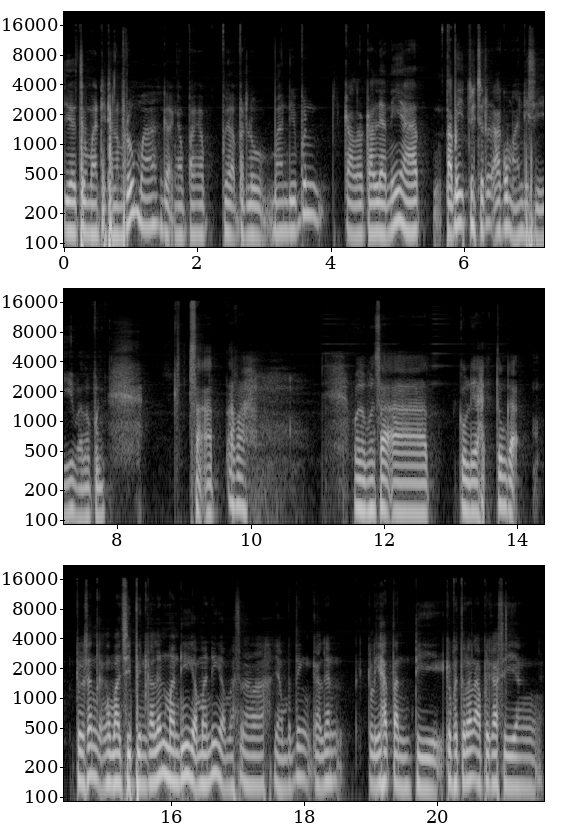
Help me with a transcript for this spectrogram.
ya cuma di dalam rumah nggak ngapa nggak perlu mandi pun kalau kalian niat. Tapi jujur aku mandi sih walaupun saat apa walaupun saat kuliah itu nggak dosen nggak ngewajibin kalian mandi nggak mandi nggak masalah. Yang penting kalian kelihatan di kebetulan aplikasi yang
